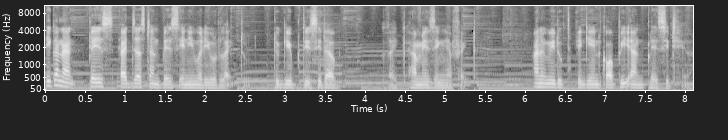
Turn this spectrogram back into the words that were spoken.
You can place adjust and place anywhere you would like to to give this it a like amazing effect. And going to again copy and place it here.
